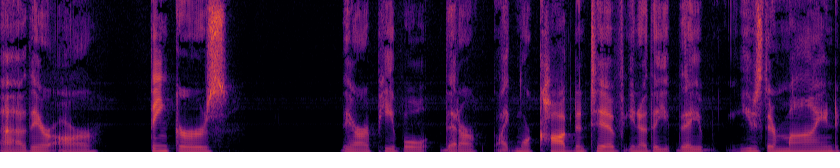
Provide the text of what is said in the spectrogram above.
Uh, there are thinkers. There are people that are like more cognitive. You know they they use their mind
